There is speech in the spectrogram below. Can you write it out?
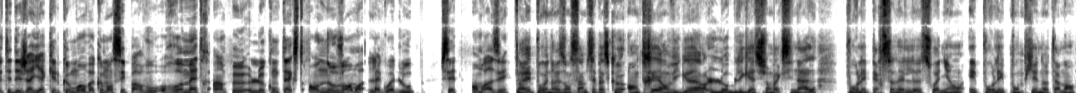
C'était déjà il y a quelques mois. On va commencer par vous remettre un peu le contexte. En novembre, la Guadeloupe s'est embrasée. Oui, pour une raison simple, c'est parce que entrait en vigueur l'obligation vaccinale pour les personnels soignants et pour les pompiers notamment.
